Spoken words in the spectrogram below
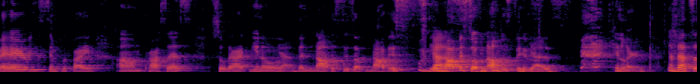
very simplified um, process so that you know Yeah. the novices of novice, the novice of novices, Yes. can learn. And that's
